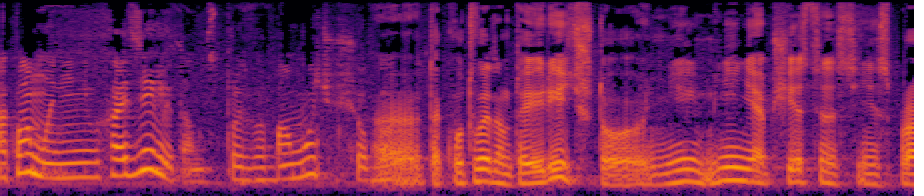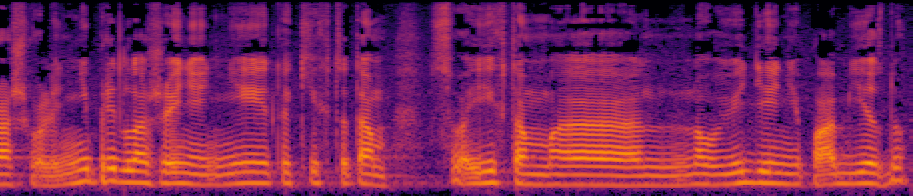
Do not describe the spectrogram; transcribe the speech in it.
А к вам они не выходили там с просьбой помочь еще Э, Так вот в этом-то и речь, что ни мнение общественности не спрашивали, ни предложения, ни каких-то там своих там э, нововведений по объезду,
